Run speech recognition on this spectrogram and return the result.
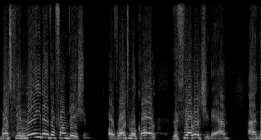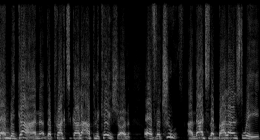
But he laid the foundation of what we'll call the theology there and then began the practical application of the truth. And that's the balanced way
